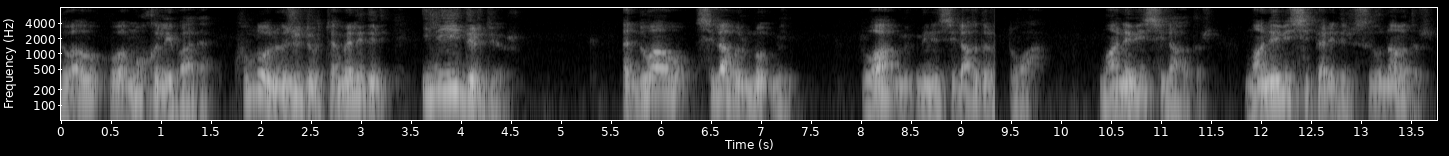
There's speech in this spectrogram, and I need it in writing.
"Dua huve muhul ibadet." Kulluğun özüdür, temelidir, iliğidir diyor. Dua silahul mümin. Dua müminin silahıdır dua. Manevi silahıdır. Manevi siperidir, sığınağıdır.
